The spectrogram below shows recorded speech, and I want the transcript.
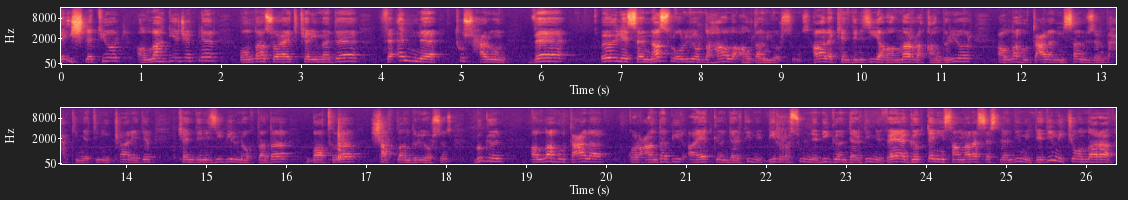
ve işletiyor. Allah diyecekler. Ondan sonra ayet-i kerimede enne tusharun ve öyleyse nasıl oluyor da hala aldanıyorsunuz? Hala kendinizi yalanlarla kandırıyor. Allahu Teala'nın insan üzerinde hakimiyetini inkar edip kendinizi bir noktada batıla şartlandırıyorsunuz. Bugün Allahu Teala Kur'an'da bir ayet gönderdi mi, bir Resul Nebi gönderdi mi veya gökten insanlara seslendi mi? Dedi mi ki onlara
